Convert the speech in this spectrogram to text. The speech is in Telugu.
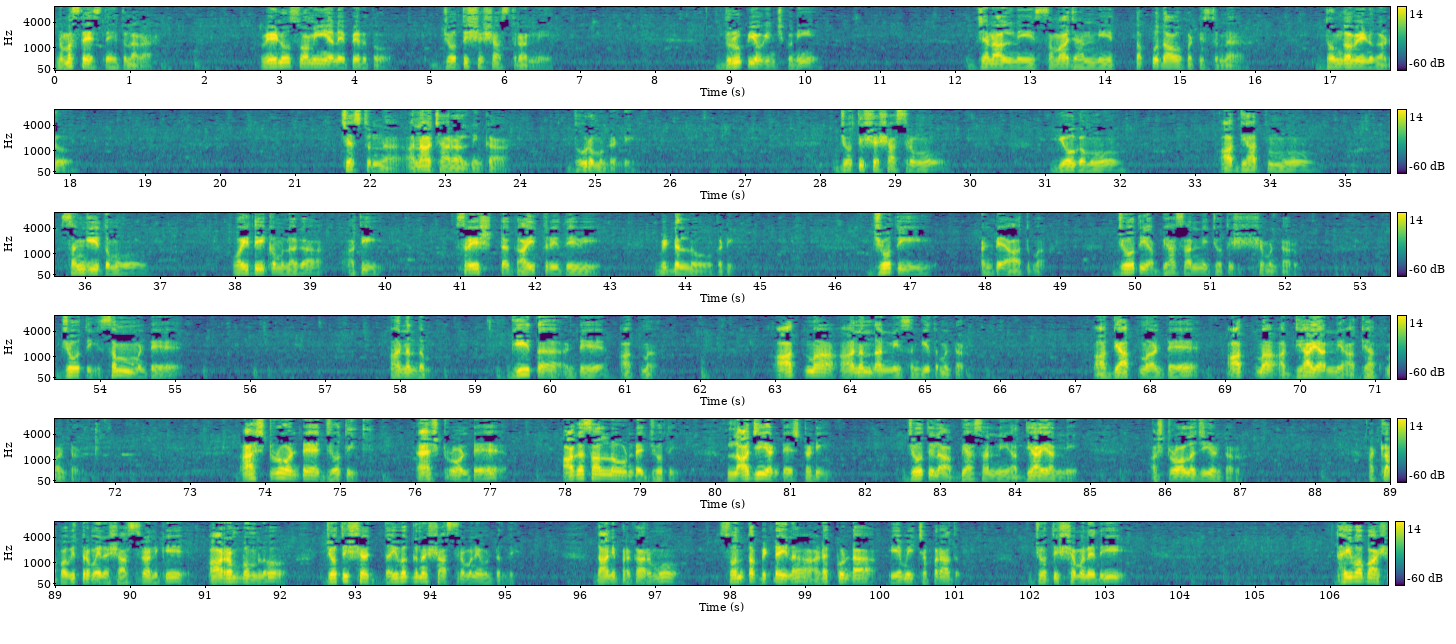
నమస్తే స్నేహితులారా. వేణుస్వామి అనే పేరుతో జ్యోతిష్య శాస్త్రాన్ని దురుపయోగించుకుని జనాల్ని సమాజాన్ని తప్పుదావ పట్టిస్తున్న దొంగ వేణుగాడు చేస్తున్న అనాచారాల్ని ఇంకా దూరం ఉండండి జ్యోతిష్య శాస్త్రము యోగము ఆధ్యాత్మము సంగీతము వైదికములాగా అతి శ్రేష్ఠ గాయత్రీదేవి బిడ్డల్లో ఒకటి. జ్యోతి అంటే ఆత్మ. జ్యోతి అభ్యాసాన్ని జ్యోతిష్యమంటారు. జ్యోతి సం అంటే ఆనందం. గీత అంటే ఆత్మ. ఆత్మ ఆనందాన్ని సంగీతం అంటారు. ఆధ్యాత్మ అంటే ఆత్మ అధ్యాయాన్ని ఆధ్యాత్మ అంటారు. ఆస్ట్రో అంటే జ్యోతి. ఆస్ట్రో అంటే ఆగసాల్లో ఉండే జ్యోతి. లాజీ అంటే స్టడీ. జ్యోతిల అభ్యాసాన్ని అధ్యాయాన్ని అస్ట్రాలజీ అంటారు. అట్లా పవిత్రమైన శాస్త్రానికి ఆరంభంలో జ్యోతిష్య దైవజ్ఞ శాస్త్రం అనే ఉంటుంది. దాని ప్రకారము సొంత బిడ్డైనా అడగకుండా ఏమీ చెప్పరాదు. జ్యోతిష్యం అనేది దైవ భాష.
